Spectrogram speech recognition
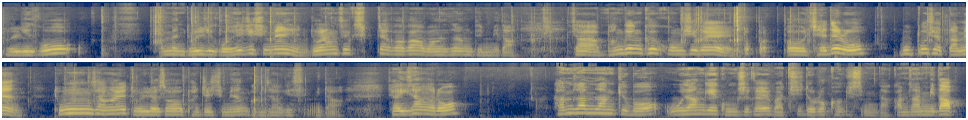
돌리고 앞면 돌리고 해주시면 노란색 십자가가 완성됩니다. 자, 방금 그 공식을 똑바 어, 제대로 못 보셨다면 동영상을 돌려서 봐주시면 감사하겠습니다. 자, 이상으로 333 큐브 5단계 공식을 마치도록 하겠습니다. 감사합니다.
